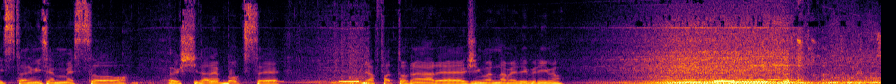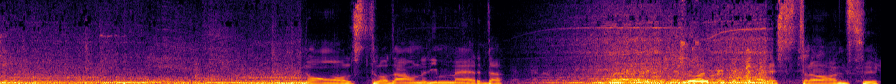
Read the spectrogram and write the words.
La lista mi si è messo è uscita dai box e mi ha fatto frenare 50 metri prima. No, slowdown di merda. Che stronzi.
